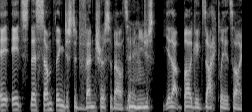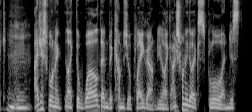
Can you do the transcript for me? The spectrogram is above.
it, it's there's something just adventurous about it, and you Mhm. just yeah that bug exactly. It's like Mm-hmm. I just want to like the world then becomes your playground. You're like, I just want to go explore and just,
